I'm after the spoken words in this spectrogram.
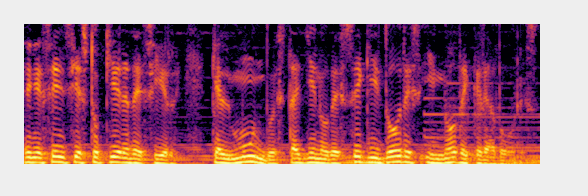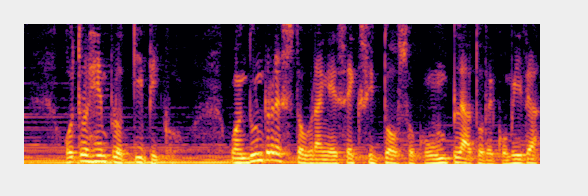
En esencia esto quiere decir que el mundo está lleno de seguidores y no de creadores. Otro ejemplo típico, cuando un restaurante es exitoso con un plato de comida,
